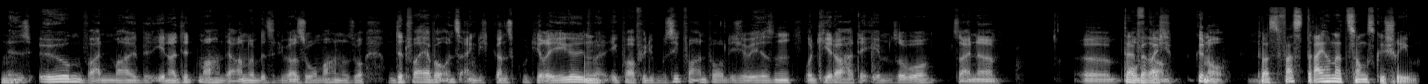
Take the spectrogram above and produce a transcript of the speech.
dann ist irgendwann mal will einer das machen, der andere will es lieber so machen und so. Und das war ja bei uns eigentlich ganz gut geregelt, weil ich war für die Musik verantwortlich gewesen und jeder hatte eben so seine äh, Aufgaben. Bereich. Genau. Du hast fast 300 Songs geschrieben.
